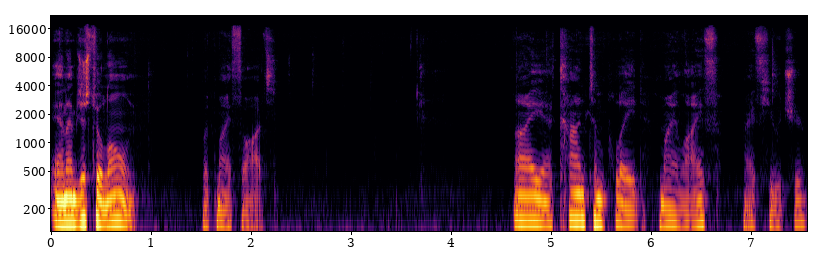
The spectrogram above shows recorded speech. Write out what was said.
And I'm just alone with my thoughts. I uh, contemplate my life, my future.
